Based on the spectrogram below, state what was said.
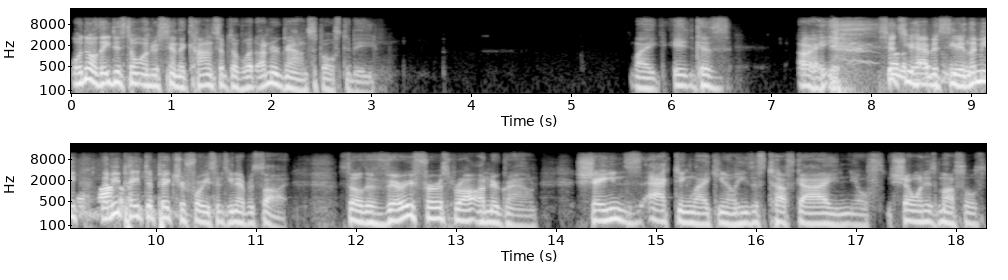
well, no, they just don't understand the concept of what underground's supposed to be. Like it, because all right, since well, you haven't seen it, let me let me paint the picture for you since you never saw it. So the very first Raw Underground, Shane's acting like you know he's this tough guy and you know showing his muscles,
